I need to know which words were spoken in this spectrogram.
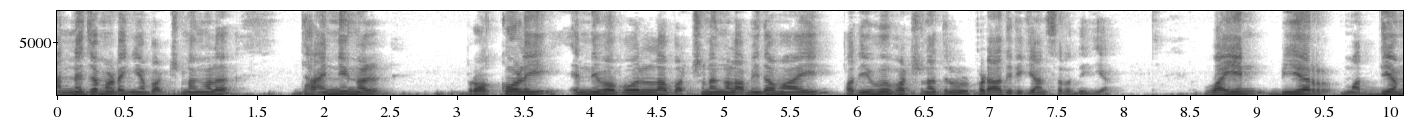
അന്നജമടങ്ങിയ ഭക്ഷണങ്ങൾ ധാന്യങ്ങൾ ബ്രോക്കോളി എന്നിവ പോലുള്ള ഭക്ഷണങ്ങൾ അമിതമായി പതിവ് ഭക്ഷണത്തിൽ ഉൾപ്പെടാതിരിക്കാൻ ശ്രദ്ധിക്കുക. വൈൻ ബിയർ മദ്യം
